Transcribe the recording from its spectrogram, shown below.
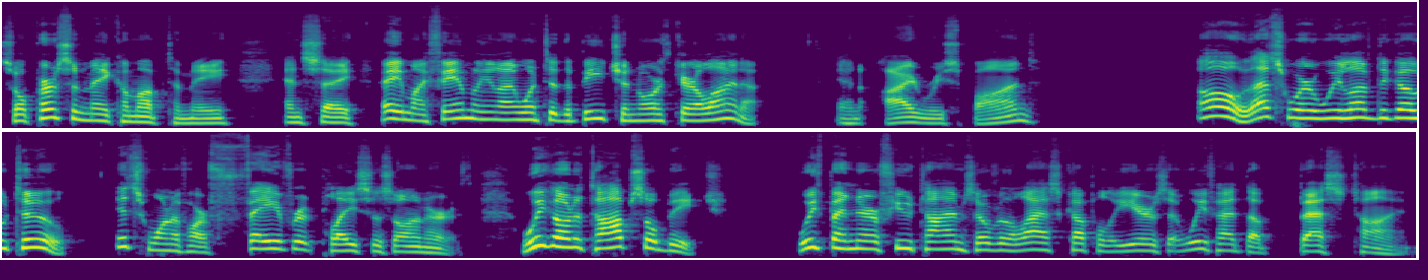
So a person may come up to me and say, Hey, my family and I went to the beach in North Carolina. And I respond, Oh, that's where we love to go too. It's one of our favorite places on earth. We go to Topsail Beach. We've been there a few times over the last couple of years and we've had the best time.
